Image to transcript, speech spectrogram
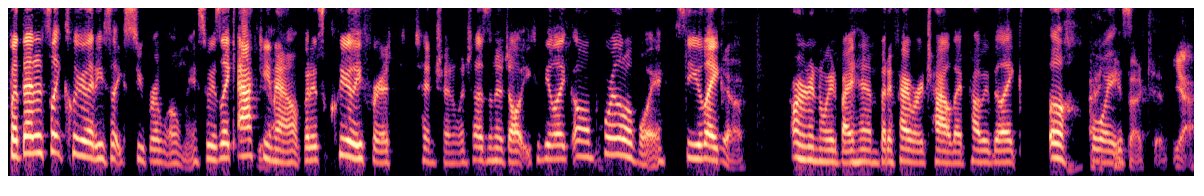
but then it's like clear that he's like super lonely. So he's like acting Yeah. out, but it's clearly for attention, which as an adult you could be like, oh, poor little boy. So you like yeah. Aren't annoyed by him. But if I were a child, I'd probably be like, ugh, boys. that kid. Yeah.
